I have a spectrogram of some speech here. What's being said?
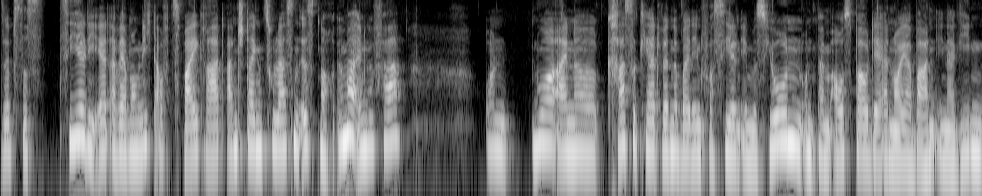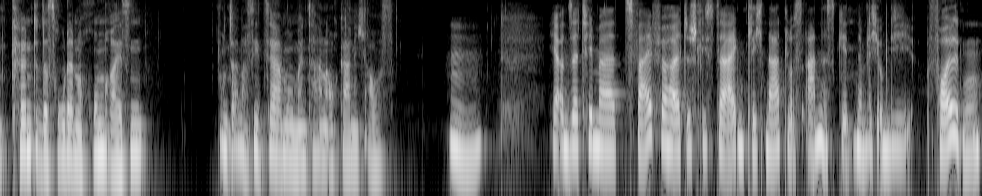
Selbst das Ziel, die Erderwärmung nicht auf zwei Grad ansteigen zu lassen, ist noch immer in Gefahr. Und nur eine krasse Kehrtwende bei den fossilen Emissionen und beim Ausbau der erneuerbaren Energien könnte das Ruder noch rumreißen. Und danach sieht es ja momentan auch gar nicht aus. Hm. Ja, unser Thema 2 für heute schließt da eigentlich nahtlos an. Es geht nämlich um die Folgen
